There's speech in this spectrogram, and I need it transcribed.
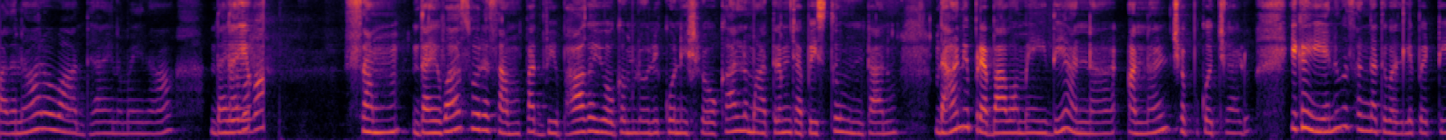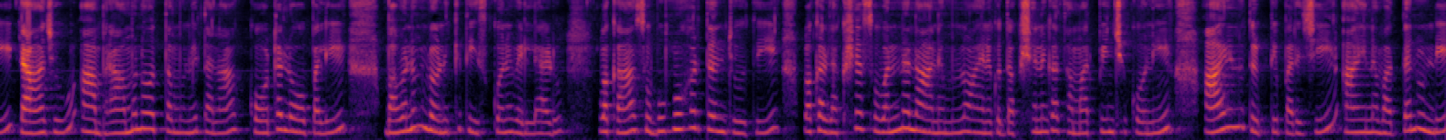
పదనారవ అధ్యయనమైన దైవ సం దైవాసుర సంపద్ విభాగ యోగంలోని కొన్ని శ్లోకాలను మాత్రం జపిస్తూ ఉంటాను. దాని ప్రభావమే ఇది అన్న అన్నాడు చెప్పుకొచ్చాడు. ఇక ఏనుగు సంగతి వదిలిపెట్టి రాజు ఆ బ్రాహ్మణోత్తముని తన కోట లోపలి భవనంలోనికి తీసుకొని వెళ్ళాడు. ఒక శుభముహూర్తం చూసి ఒక లక్ష సువర్ణ నాణ్యములను ఆయనకు దక్షిణగా సమర్పించుకొని ఆయనను తృప్తిపరిచి ఆయన వద్ద నుండి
